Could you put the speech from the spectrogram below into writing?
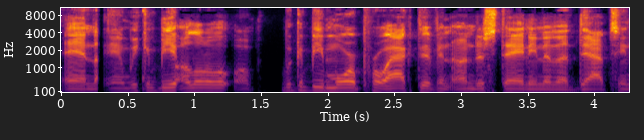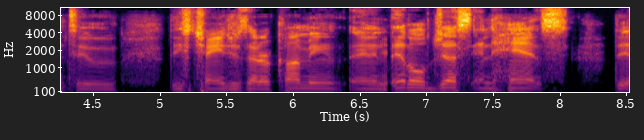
and and we can be a little we can be more proactive in understanding and adapting to these changes that are coming and it'll just enhance the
